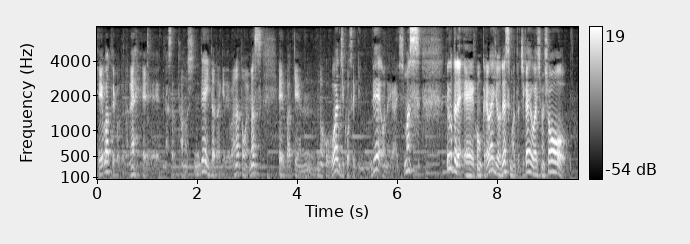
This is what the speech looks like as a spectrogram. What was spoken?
競馬ということでね、えー、皆さん楽しんでいただければなと思います。えー、馬券の方は自己責任でお願いします。ということで、えー、今回は以上です。また次回お会いしましょう。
